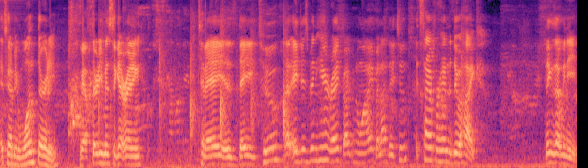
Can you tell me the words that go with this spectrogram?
It's gonna be 1.30. We have 30 minutes to get ready. Today is day two that AJ's been here, right? Back in Hawaii, but not day two. It's time for him to do a hike. Things that we need.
